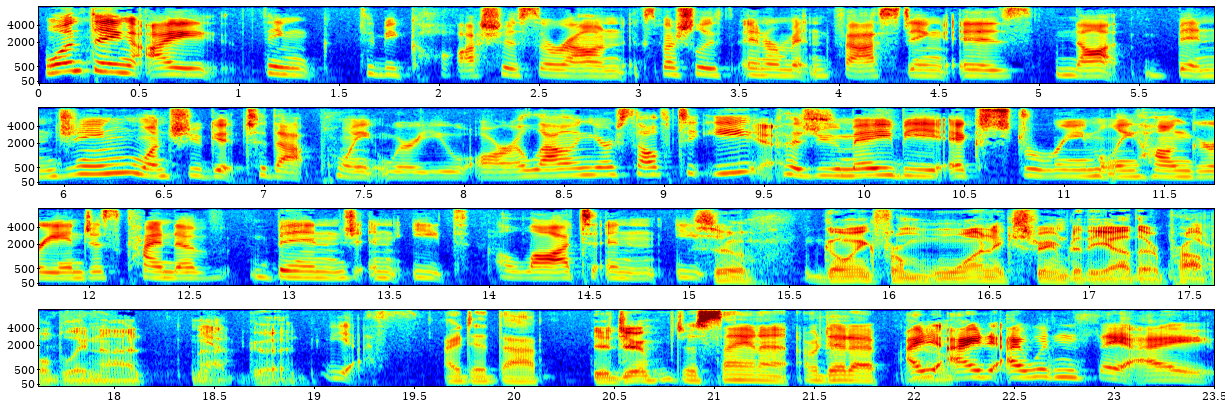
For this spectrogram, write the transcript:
One thing I think to be cautious around, especially with intermittent fasting, is not binging once you get to that point where you are allowing yourself to eat Yes. because you may be extremely hungry and just kind of binge and eat a lot and eat. So going from one extreme to the other, probably not not good. yes. I did that. Did you? Just saying it. I did it. I, I, I wouldn't say I,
